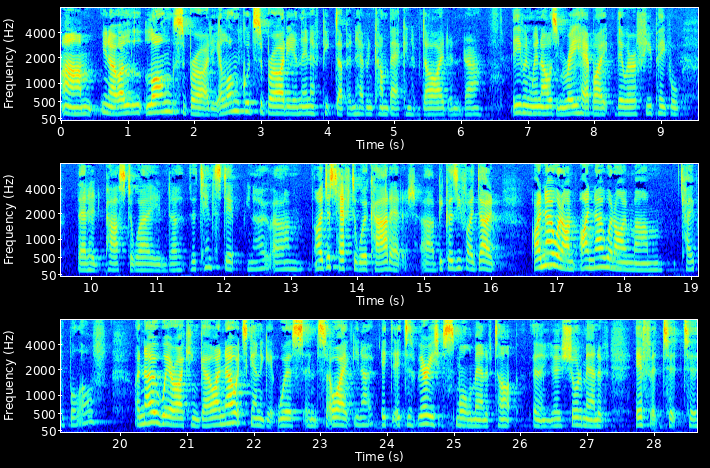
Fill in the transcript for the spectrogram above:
um, you know, a long sobriety, a long good sobriety, and then have picked up and haven't come back and have died. And uh, even when I was in rehab, I, there were a few people that had passed away. And uh, the 10th step, you know, um, I just have to work hard at it uh, because if I don't, I know what I'm. I know what I'm um, capable of. I know where I can go. I know it's going to get worse, and so I, you know, it, it's a very small amount of time, uh, you know, short amount of effort to, to,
